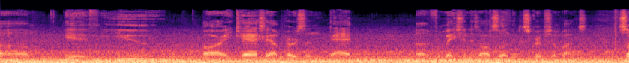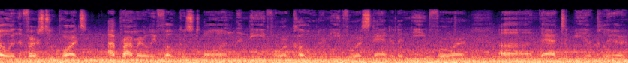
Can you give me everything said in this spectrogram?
Um, if you are a Cash App person, that uh, information is also in the description box. So in the first two parts, I primarily focused on the need for a code, a need for a standard, a need for uh, there to be a clear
